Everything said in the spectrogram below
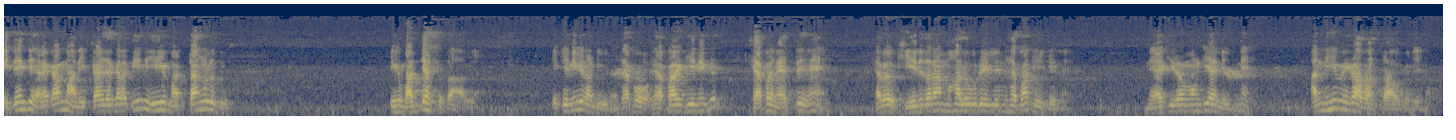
එතෙන්ට යනකම් අනික් අය දැකලා තියෙන්නේ මේ මට්ටම් වල දුක. ඒක මධ්‍යස්ථතාවය. එකිනෙක නඩු වෙනවා. සැප සැපයි කියන එක සැප නැත්තේ නෑ. හැබැයි කියන තරම් මහ ලෝකෙට එල්ලෙන්නේ සැපක් ඒකේ නෑ. නෑ කියලා මං කියන්නේ නෑ. අන්න එහෙම එක අවස්ථාවකට එනවා.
